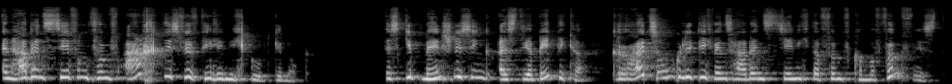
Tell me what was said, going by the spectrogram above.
Ein HbA1c von 5,8 ist für viele nicht gut genug. Es gibt Menschen, die sind als Diabetiker kreuzunglücklich, wenn das HbA1c nicht auf 5,5 ist.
